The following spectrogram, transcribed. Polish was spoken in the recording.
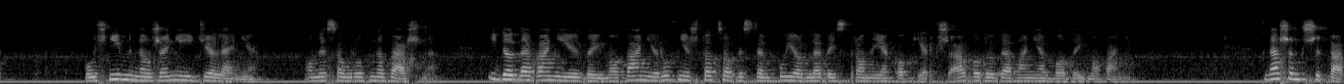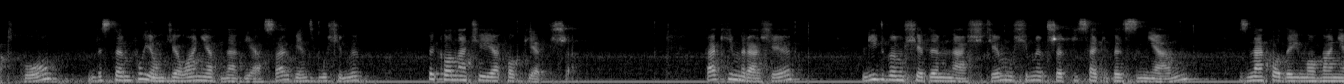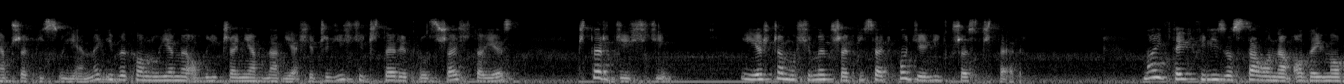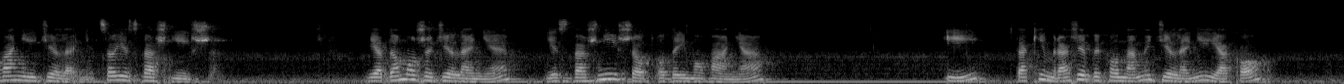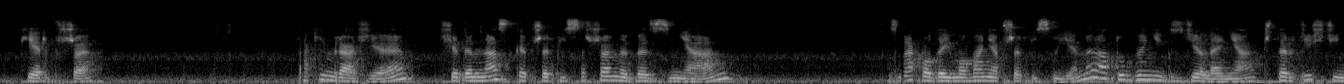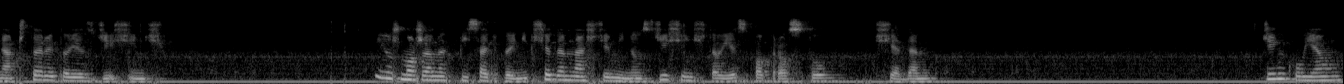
Później mnożenie i dzielenie. One są równoważne. I dodawanie i odejmowanie, również to, co występuje od lewej strony jako pierwsze, albo dodawanie, albo odejmowanie. W naszym przypadku występują działania w nawiasach, więc musimy wykonać je jako pierwsze. W takim razie liczbę 17 musimy przepisać bez zmian. Znak odejmowania przepisujemy i wykonujemy obliczenia w nawiasie. 34 plus 6 to jest 40. I jeszcze musimy przepisać podzielić przez 4. No i w tej chwili zostało nam odejmowanie i dzielenie. Co jest ważniejsze? Wiadomo, że dzielenie jest ważniejsze od odejmowania i w takim razie wykonamy dzielenie jako pierwsze. W takim razie siedemnastkę przepiszemy bez zmian. Znak odejmowania przepisujemy, a tu wynik z dzielenia 40 na 4 to jest 10. I już możemy wpisać wynik 17 minus 10 to jest po prostu 7. Dziękuję.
